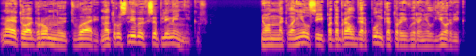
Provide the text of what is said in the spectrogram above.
на эту огромную тварь, на трусливых соплеменников. Он наклонился и подобрал гарпун, который выронил Йорвик.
